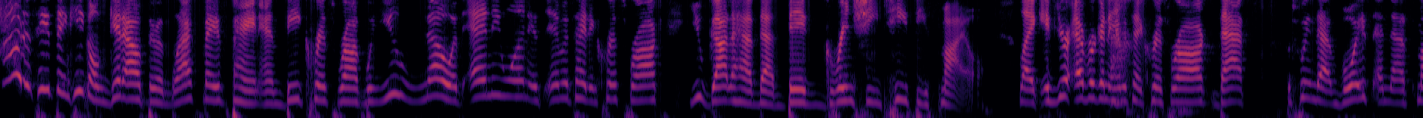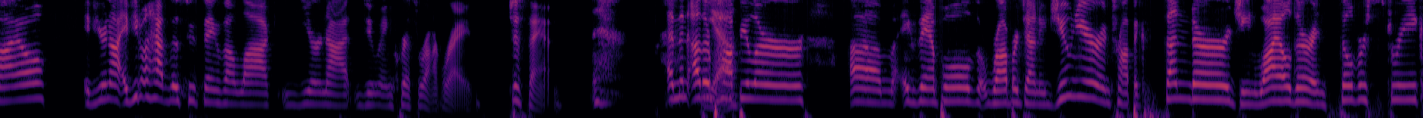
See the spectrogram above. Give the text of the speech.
How does he think he gonna get out there with blackface paint and be Chris Rock when you know if anyone is imitating Chris Rock, you gotta have that big grinchy teethy smile. Like if you're ever gonna imitate Chris Rock, that's between that voice and that smile. If you're not, if you don't have those two things on lock, you're not doing Chris Rock right. Just saying. And then other Yeah. popular um, examples Robert Downey Jr. in Tropic Thunder, Gene Wilder in Silver Streak,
